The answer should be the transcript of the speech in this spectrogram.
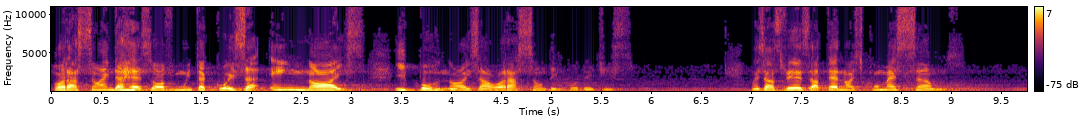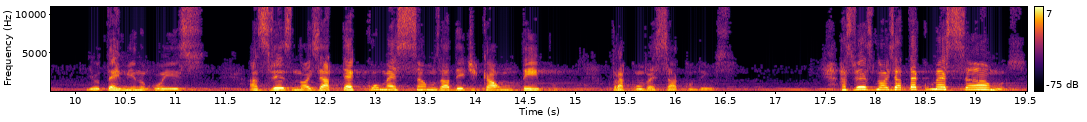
Oração ainda resolve muita coisa em nós e por nós a oração tem poder disso. Mas às vezes até nós começamos, e eu termino com isso. Às vezes nós até começamos a dedicar um tempo para conversar com Deus. Às vezes nós até começamos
